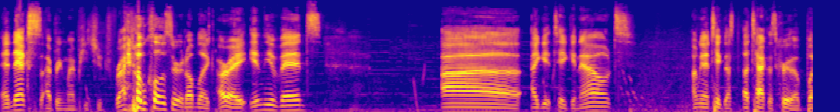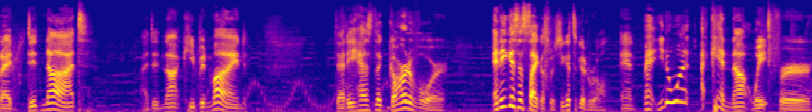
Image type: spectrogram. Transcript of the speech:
And next, I bring my Pichu right up closer, and I'm like, all right, in the event uh, I get taken out, I'm going to take this attack this Kirlia. But I did not, I did not keep in mind that he has the Gardevoir. And he gets a Psycho Switch. He gets a good roll. And, man, you know what? I cannot wait for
